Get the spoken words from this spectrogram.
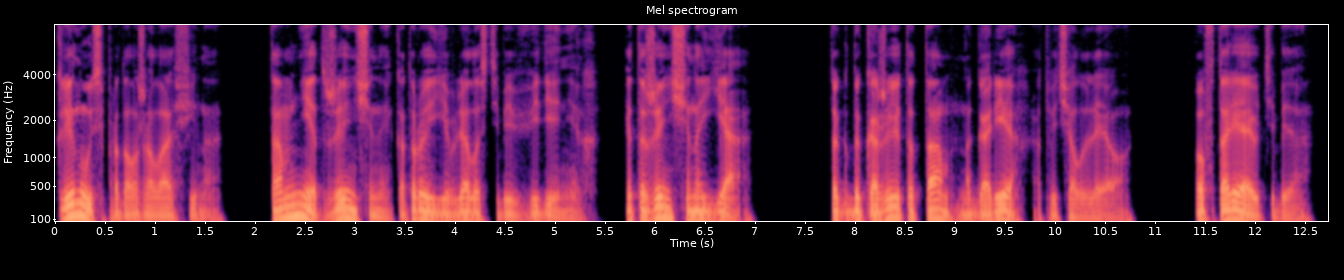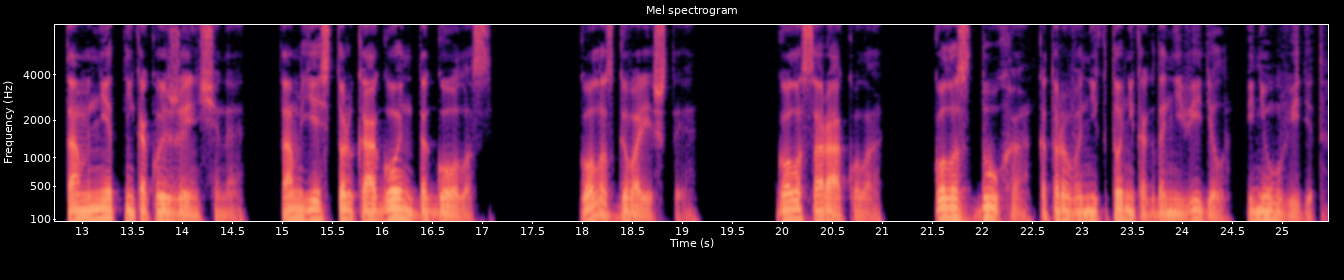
Клянусь, продолжала Афина. Там нет женщины, которая являлась тебе в видениях. Это женщина я. Так докажи это там, на горе, отвечал Лео. Повторяю тебе, там нет никакой женщины. Там есть только огонь да голос. Голос, говоришь ты? Голос оракула. Голос духа, которого никто никогда не видел и не увидит.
